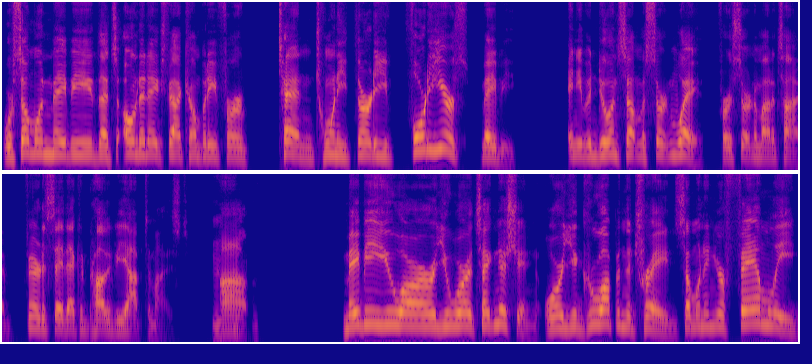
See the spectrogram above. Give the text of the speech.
we're someone maybe that's owned an HVAC company for 10, 20, 30, 40 years, maybe. and you've been doing something a certain way for a certain amount of time. Fair to say that could probably be optimized. Mhm. Um, maybe you are you were a technician or you grew up in the trade. Someone in your family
